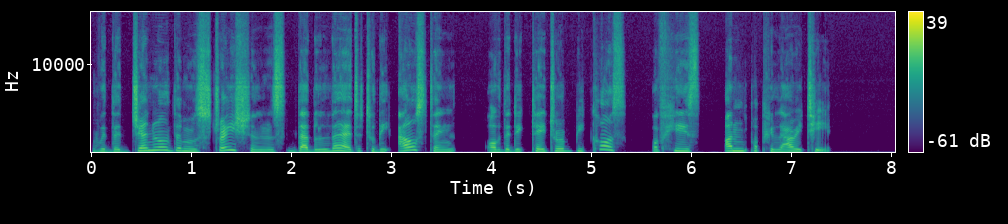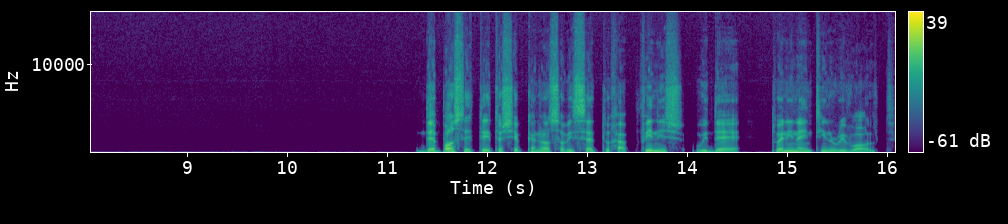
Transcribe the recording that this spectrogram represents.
with the general demonstrations that led to the ousting of the dictator because of his unpopularity. The post dictatorship can also be said to have finished with the 2019 revolt.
